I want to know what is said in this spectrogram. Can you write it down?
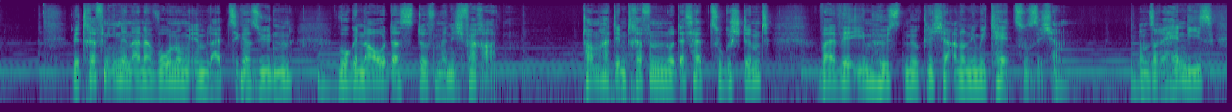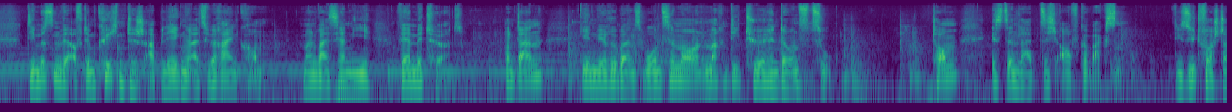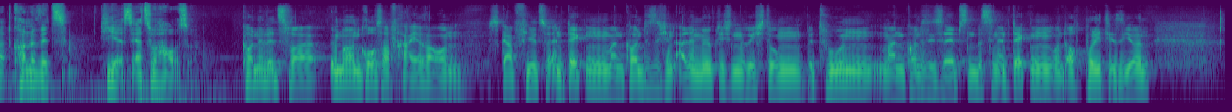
Wir treffen ihn in einer Wohnung im Leipziger Süden. Wo genau, das dürfen wir nicht verraten. Tom hat dem Treffen nur deshalb zugestimmt, weil wir ihm höchstmögliche Anonymität zusichern. Unsere Handys, die müssen wir auf dem Küchentisch ablegen, als wir reinkommen. Man weiß ja nie, wer mithört. Und dann gehen wir rüber ins Wohnzimmer und machen die Tür hinter uns zu. Tom ist in Leipzig aufgewachsen. Die Südvorstadt Konnewitz, hier ist er zu Hause. Konnewitz war immer ein großer Freiraum. Es gab viel zu entdecken, man konnte sich in alle möglichen Richtungen betun, man konnte sich selbst ein bisschen entdecken und auch politisieren.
